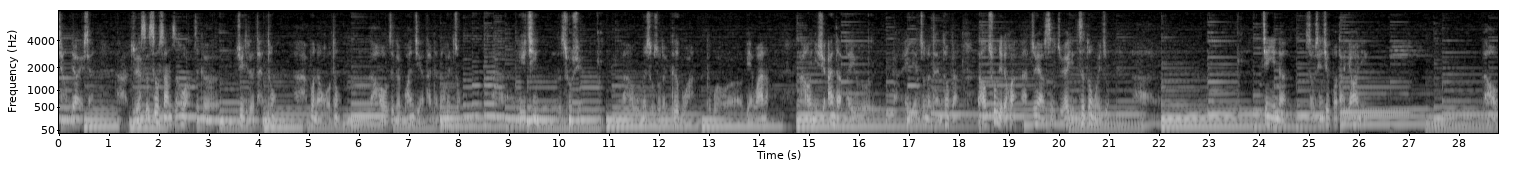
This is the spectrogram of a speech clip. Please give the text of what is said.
强调一下啊，主要是受伤之后啊，这个具体的疼痛。不能活动，然后这个关节它可能会肿，啊，淤青或者出血，啊，我们所说的胳膊啊，胳膊变弯了，然后你去按它，它有很严重的疼痛感，然后处理的话啊，最好是主要以自动为主，啊，建议呢，首先就拨打幺二零，然后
